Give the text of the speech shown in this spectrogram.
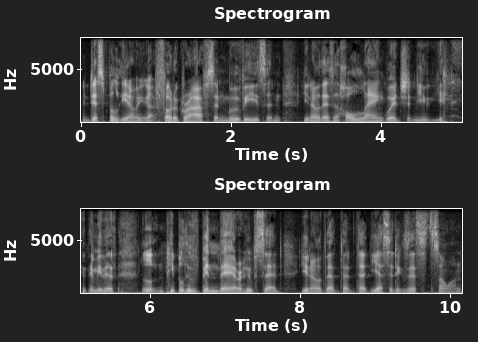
disbelieve you know you got photographs and movies and you know there's a whole language and you, you i mean there's people who've been there who've said you know that that that yes it exists so on.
